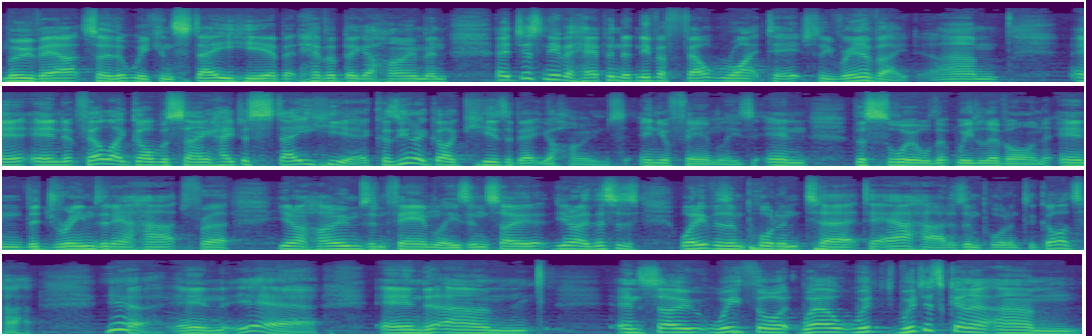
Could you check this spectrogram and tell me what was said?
move out so that we can stay here but have a bigger home? And it just never happened. It never felt right to actually renovate. Um, and, and it felt like God was saying, hey, just stay here because, you know, God cares about your homes and your families and the soil that we live on and the dreams in our heart for, you know, homes and families. And so, you know, this is whatever's important to, to our heart is important to God's heart. Yeah, and yeah. And, um, and so we thought, well, we're, we're just going to. Um,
